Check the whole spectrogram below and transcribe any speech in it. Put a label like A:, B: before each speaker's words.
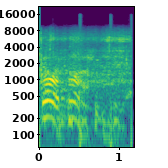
A: Все, все.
